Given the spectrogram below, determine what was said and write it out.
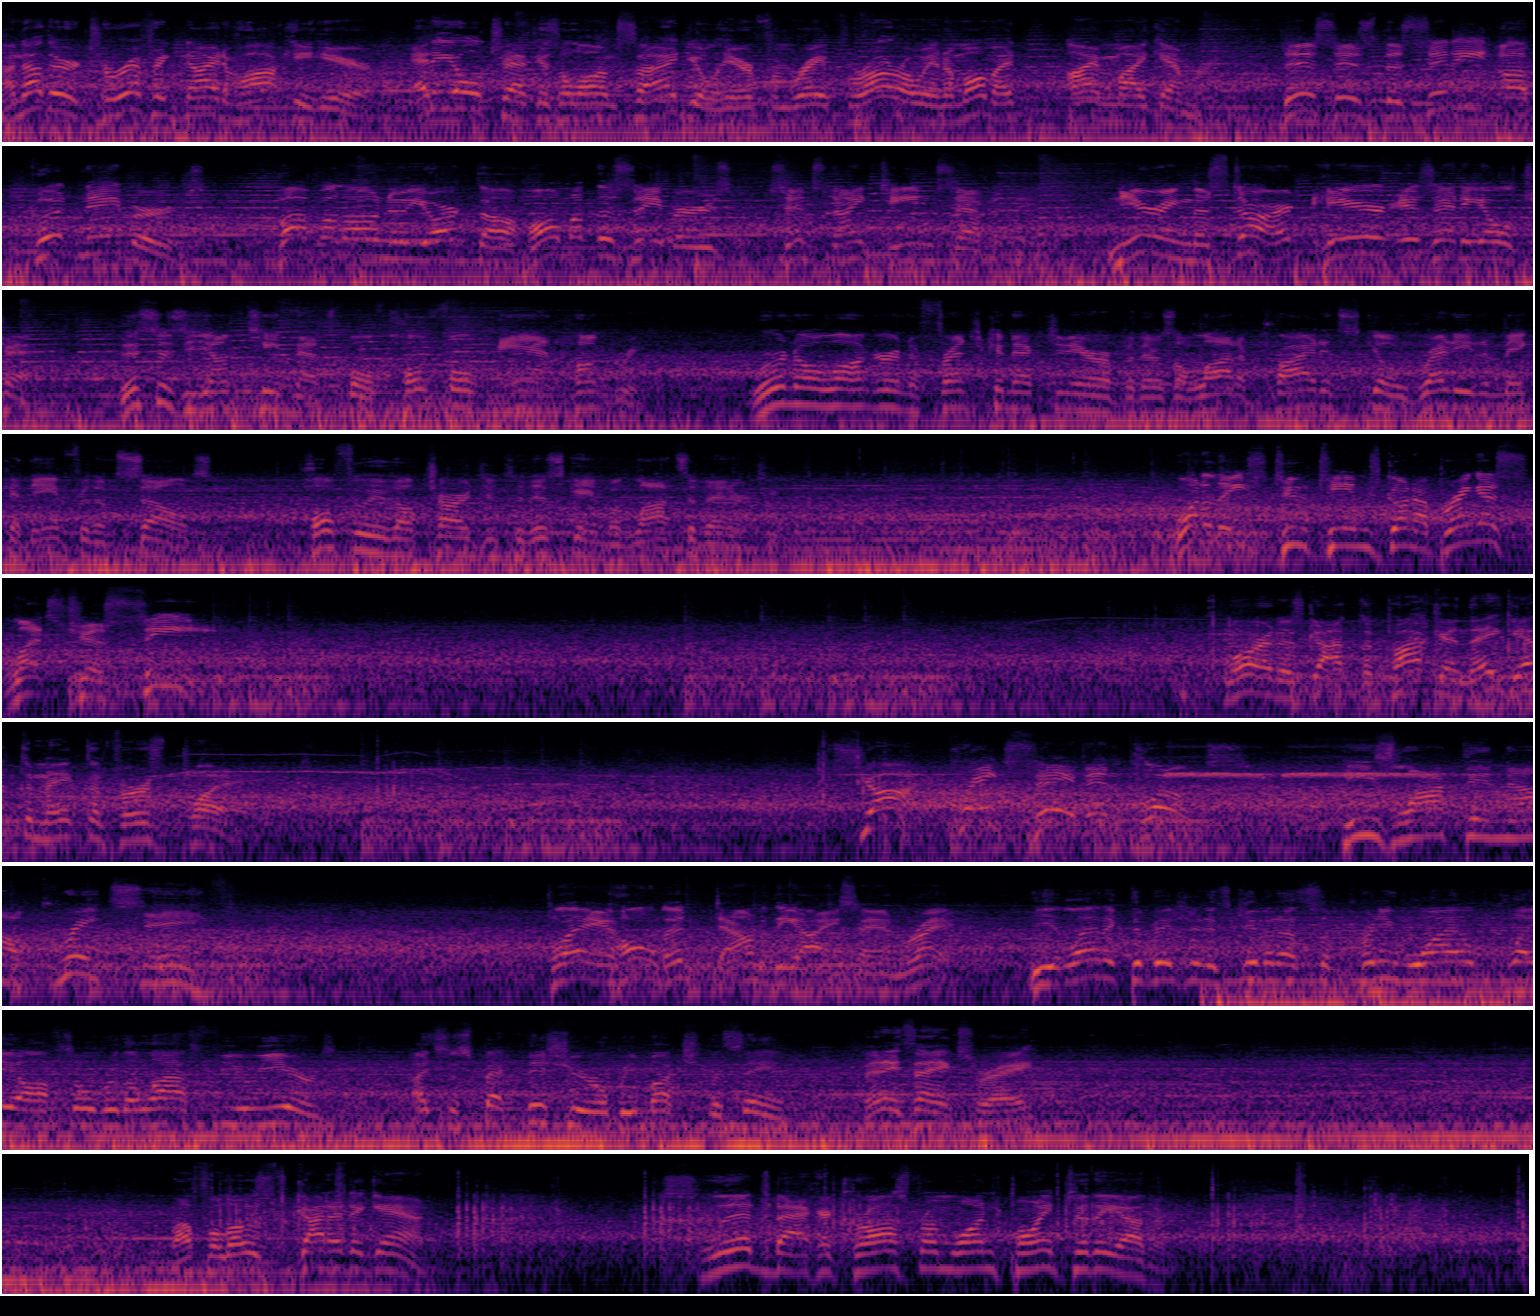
Another terrific night of hockey here. Eddie Olczyk is alongside. You'll hear from Ray Ferraro in a moment. I'm Mike Emrick. This is the city of good neighbors. Buffalo, New York, the home of the Sabres since 1970. Nearing the start, here is Eddie Olczyk. This is a young team that's both hopeful and hungry. We're no longer in the French Connection era, but there's a lot of pride and skill ready to make a name for themselves. Hopefully they'll charge into this game with lots of energy. What are these two teams going to bring us? Let's just see. Florida's got the puck, and they get to make the first play. Shot. Great save in close. He's locked in now. Great save. Play halted down to the ice and Ray. The Atlantic Division has given us some pretty wild playoffs over the last few years. I suspect this year will be much the same. Many thanks, Ray. Buffalo's got it again. Slid back across from one point to the other.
